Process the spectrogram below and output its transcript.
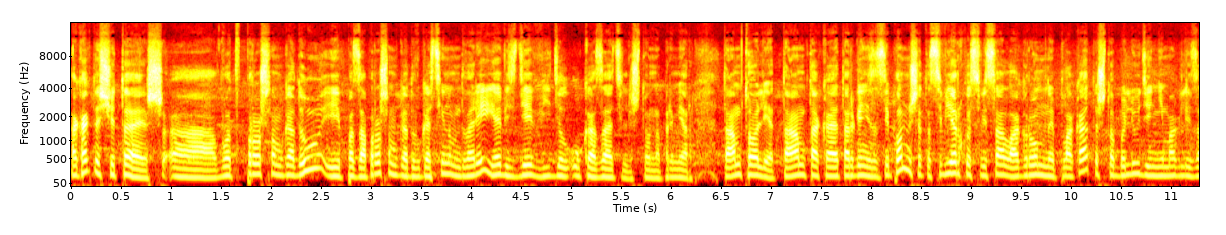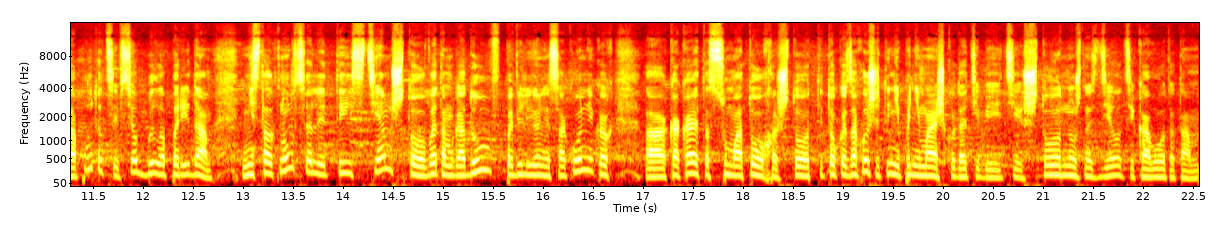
А как ты считаешь, а, вот в прошлом году и позапрошлом году в гостином дворе я везде видел указатели, что, например, там туалет, там такая-то организация. И помнишь, это сверху свисало огромные плакаты, чтобы люди не могли запутаться, и все было по рядам. Не столкнулся ли ты с тем, что в этом году в павильоне Сокольниках а, какая-то суматоха, что ты только заходишь, и ты не понимаешь, куда тебе идти, что нужно сделать и кого-то там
